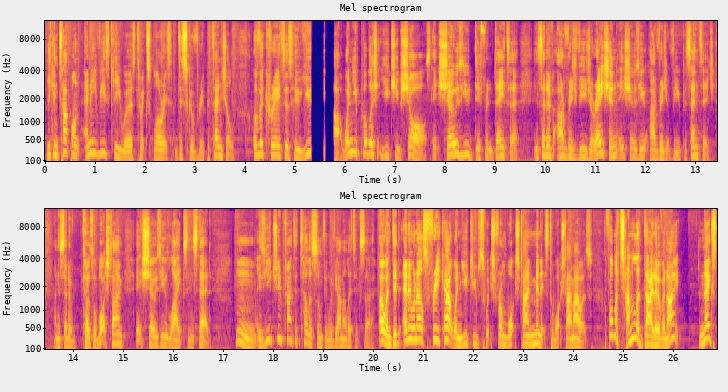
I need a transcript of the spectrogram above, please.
You can tap on any of these keywords to explore its discovery potential. Other creators who use uh, when you publish YouTube Shorts, it shows you different data. Instead of average view duration, it shows you average view percentage. And instead of total watch time, it shows you likes instead. Hmm, is YouTube trying to tell us something with the analytics there? Oh, and did anyone else freak out when YouTube switched from watch time minutes to watch time hours? I thought my channel had died overnight. Next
